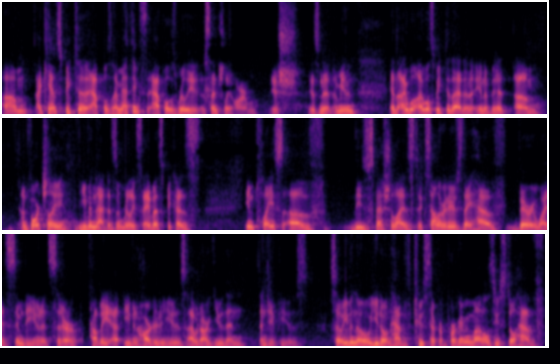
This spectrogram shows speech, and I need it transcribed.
Um, I can't speak to Apple's. I mean, I think Apple is really essentially ARM-ish, isn't it? I mean, and I will, I will speak to that in a, in a bit. Um, unfortunately, even that doesn't really save us because in place of these specialized accelerators, they have very wide SIMD units that are probably uh, even harder to use, I would argue, than, than GPUs. So even though you don't have two separate programming models, you still have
